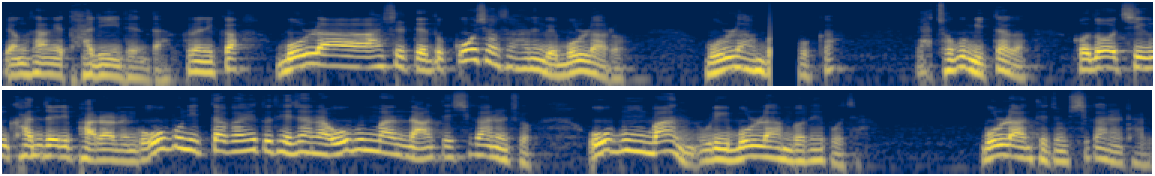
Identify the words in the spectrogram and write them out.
명상의 달인이 된다. 그러니까 몰라 하실 때도 꼬셔서 하는 거예요. 몰라로. 몰라 한번 볼까? 야 조금 있다가 너 지금 간절히 바라는 거 5분 있다가 해도 되잖아. 5분만 나한테 시간을 줘. 5분만 우리 몰라 한번 해보자. 몰라한테 좀 시간을 달라.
